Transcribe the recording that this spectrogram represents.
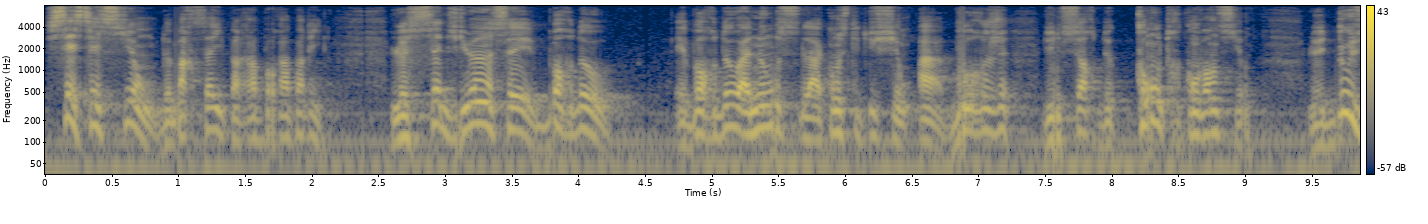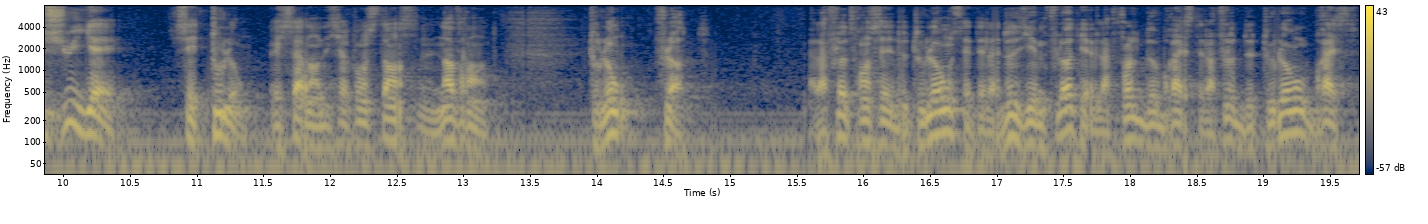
Sécession de Marseille par rapport à Paris. Le 7 juin, c'est Bordeaux, et Bordeaux annonce la constitution à Bourges d'une sorte de contre-convention. Le 12 juillet, c'est Toulon, et ça dans des circonstances navrantes. Toulon flotte. La flotte française de Toulon, c'était la deuxième flotte, il y avait la flotte de Brest et la flotte de Toulon, Brest,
